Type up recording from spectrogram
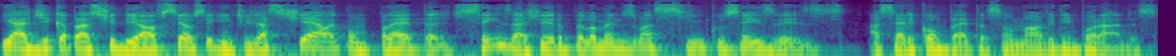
E a dica para assistir The Office é o seguinte: eu já assisti ela completa, sem exagero, pelo menos umas 5, 6 vezes. A série completa são nove temporadas.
